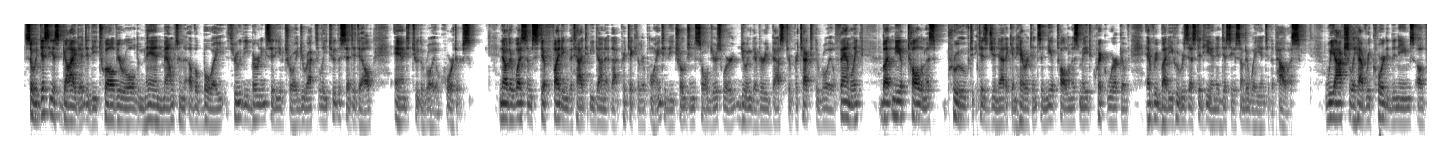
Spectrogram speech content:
So Odysseus guided the 12 year old man mountain of a boy through the burning city of Troy directly to the citadel and to the royal quarters. Now, there was some stiff fighting that had to be done at that particular point. The Trojan soldiers were doing their very best to protect the royal family, but Neoptolemus proved his genetic inheritance, and Neoptolemus made quick work of everybody who resisted he and Odysseus on their way into the palace. We actually have recorded the names of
